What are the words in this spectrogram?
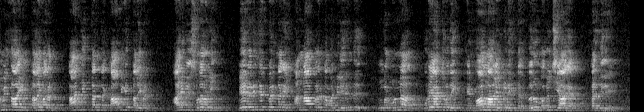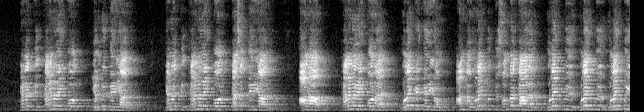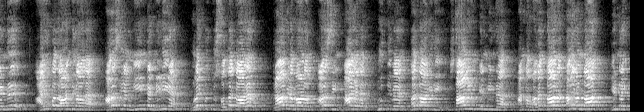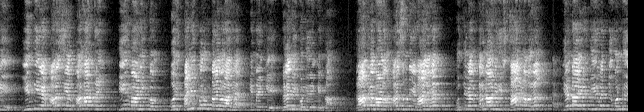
தமிழ்தாயின் தலைமகன் காஞ்சி தந்த காவிய தலைவன் அறிவு சுடரொளி பேரறிஞர் பெருந்தகை அண்ணா பிறந்த மண்ணிலிருந்து உங்கள் முன்னால் உரையாற்றுவதை என் வாழ்நாளில் கிடைத்த பெரும் மகிழ்ச்சியாக கருதுகிறேன். எனக்கு கலைஞரை போல் எழுத தெரியாது. எனக்கு கலைஞரை போல் பேசத் தெரியாது. ஆனால் கலைஞரை போல உழைக்க தெரியும். அந்த உழைப்புக்கு சொந்தக்காரர் உழைப்பு உழைப்பு உழைப்பு என்று ஐம்பது ஆண்டுகால அரசியல் நீண்ட நெடிய உழைப்புக்கு சொந்தக்காரர் திராவிட மாடல் அரசின் நாயகர் முத்துவேல் கருணாநிதி ஸ்டாலின் என்கின்ற அந்த மகத்தான தலைவன் தான் இன்றைக்கு இந்திய அரசியல் வரலாற்றை தீர்மானிக்கும் ஒரு தனிப்பெரும் தலைவராக இன்றைக்கு விளங்கிக் கொண்டிருக்கின்றார். திராவிட மாடல் அரசுடைய நாயகர் முத்துவேல் கருணாநிதி ஸ்டாலின் அவர்கள் இரண்டாயிரத்தி இருபத்தி ஒன்று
